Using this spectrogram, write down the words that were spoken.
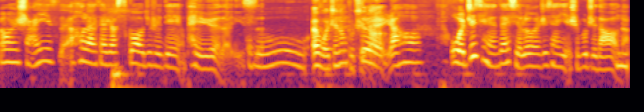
然后啥意思？后来才知道 score 就是电影配乐的意思。哦，哎，我真的不知道。对，然后。我之前在写论文之前也是不知道的，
